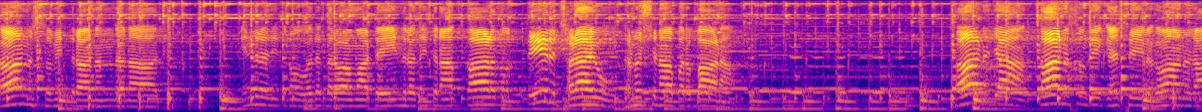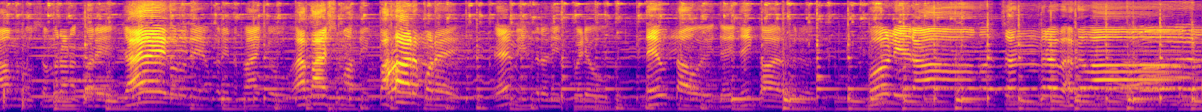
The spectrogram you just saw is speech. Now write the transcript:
અન સુમિત્રાનંદનાથ ઇન્દ્રજીતનો વધ કરવા માટે ઇન્દ્રજીતના કાળનું તીર છડાયું ધનુષ્યના પર બાણ. અન જ્યાં કાન સુધી કહેશે, ભગવાન રામનું સ્મરણ કરે. જય ગુરુદેવ કરીને ભાગ્યો આકાશમાંથી પહાડ પડે. એમ ઇન્દ્રજીત પડ્યો દેવતાઓએ જય જયકાર કર્યો. બોલીએ રામચંદ્ર ભગવાન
